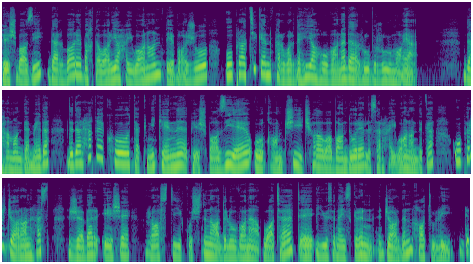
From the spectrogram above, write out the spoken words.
پیشبازی درباره بختواری حیوانان به واجو و پراتیکن پروردهی هوانه در روبرو مایه. ده همان دمه ده ده در حق کو تکنیکن پیشبازی و قامچی چا و باندوره لسر حیوانان دکه و پر جاران هست جبر ایشه راستی کشتنا دلووانا واتا ته یوثنیز کرن جاردن خاتولی The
